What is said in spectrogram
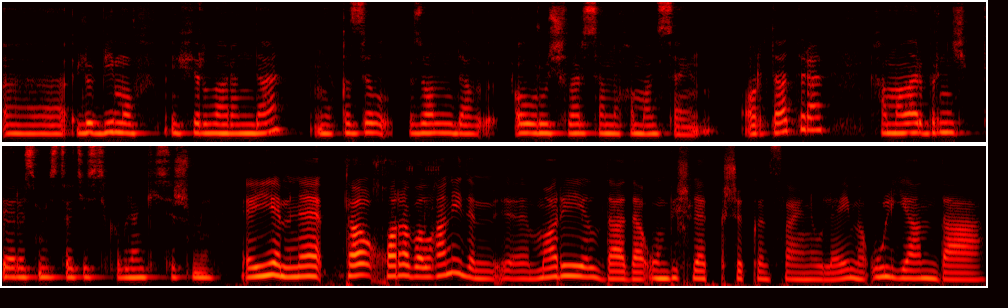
любимов эфирларында кызыл зонадагы ооручулар саны хаман сайын арта тора һәм алар берничек тә рәсми статистика белән кисешми. Әйе менә тагы карап алган идем. Э, мари элда да он бишләп кеше көн сайын үлә ульянда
